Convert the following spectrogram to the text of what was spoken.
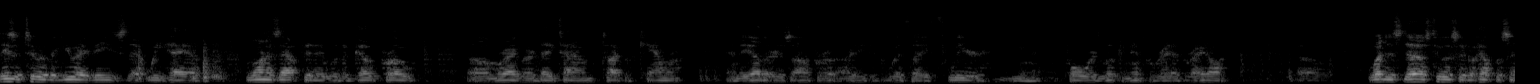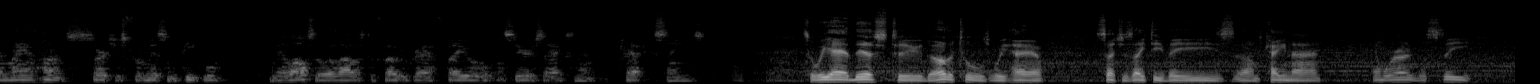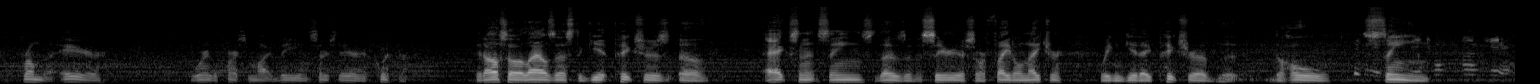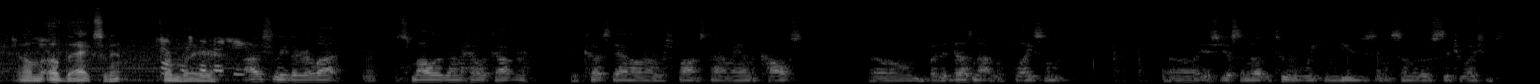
These are two of the UAVs that we have. One is outfitted with a GoPro, um, regular daytime type of camera, and the other is operated with a FLIR unit, forward-looking infrared radar. Uh, What this does to us, it'll help us in manhunts, searches for missing people, and it'll also allow us to photograph fatal and serious accident traffic scenes. So we add this to the other tools we have, such as ATVs, um, K9, and we're able to see from the air where the person might be and search the area quicker. It also allows us to get pictures of accident scenes, those of a serious or fatal nature. We can get a picture of the, the whole scene um, of the accident from the air. Obviously, they're a lot smaller than a helicopter. It cuts down on our response time and the cost, um, but it does not replace them. Uh, it's just another tool we can use in some of those situations.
